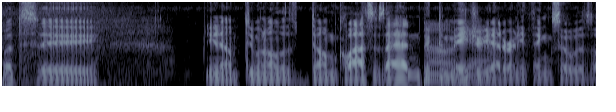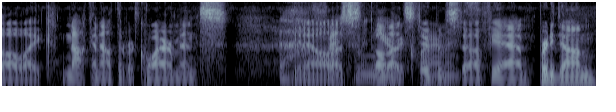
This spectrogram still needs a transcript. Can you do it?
Let's see. You know, doing all those dumb classes. I hadn't picked a Oh, major yeah. yet or anything, so it was all like knocking out the requirements. You know, all that, all that stupid stuff. Yeah, pretty dumb.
